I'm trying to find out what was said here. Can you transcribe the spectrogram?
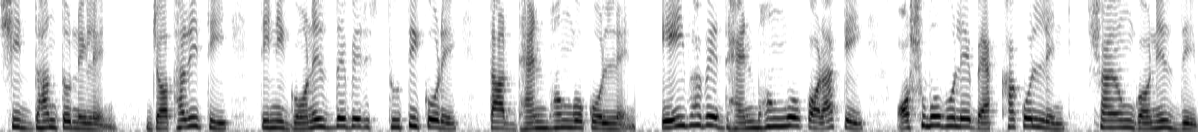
সিদ্ধান্ত নিলেন। যথারীতি তিনি গণেশদেবের স্তুতি করে তার ধ্যানভঙ্গ করলেন। এইভাবে ধ্যানভঙ্গ করাকে অশুভ বলে ব্যাখ্যা করলেন স্বয়ং গণেশদেব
